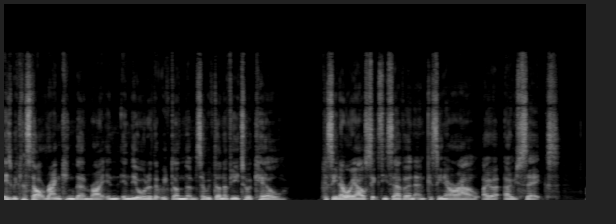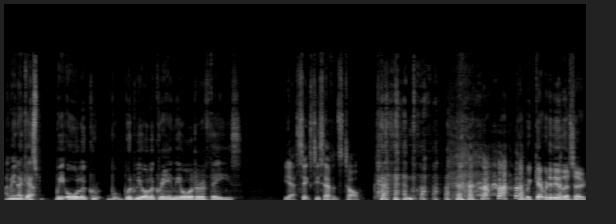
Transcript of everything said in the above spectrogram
is we can start ranking them right in, in the order that we've done them. So we've done A View to a Kill, Casino Royale 67, and Casino Royale 06. I mean, I yeah. guess we all agree, would we all agree in the order of these? Yeah, 67's top. Can we get rid of the other two?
